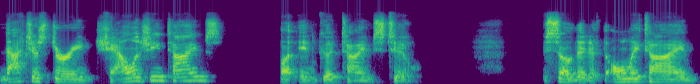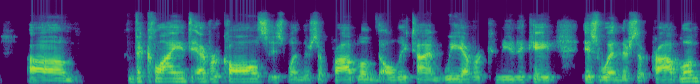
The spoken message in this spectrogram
not just during challenging times, but in good times too. So that if the only time um, the client ever calls is when there's a problem, the only time we ever communicate is when there's a problem.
